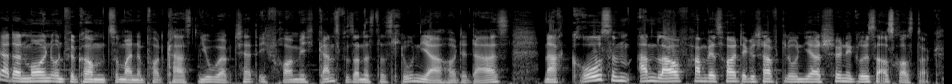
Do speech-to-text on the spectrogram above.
Ja, dann moin und willkommen zu meinem Podcast New Work Chat. Ich freue mich ganz besonders, dass Lunia heute da ist. Nach großem Anlauf haben wir es heute geschafft, Lunia. Schöne Grüße aus Rostock.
